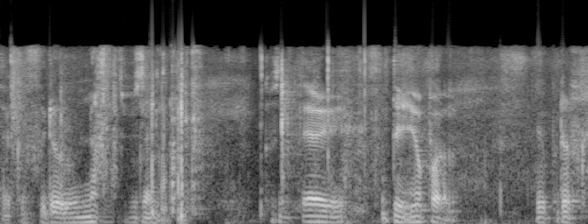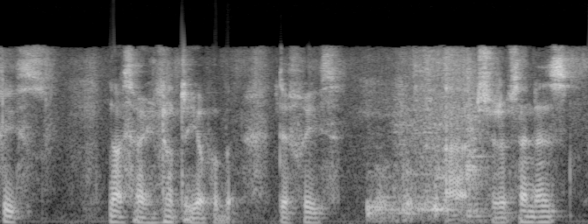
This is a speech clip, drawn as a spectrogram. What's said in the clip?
Check if we do not have to present. Because in theory, the the upper de Vries, no, sorry, not the upper, but de Vries, uh, should have sent us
